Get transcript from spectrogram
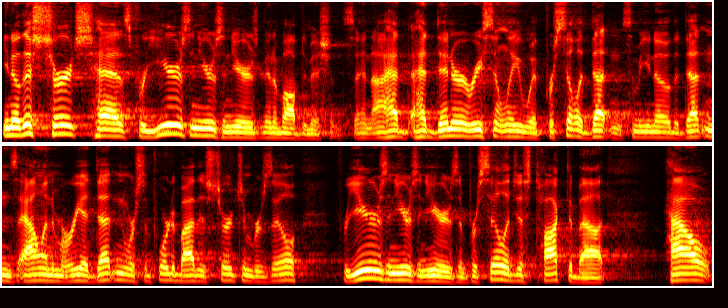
you know, this church has for years and years and years been involved in missions. And I had, had dinner recently with Priscilla Dutton. Some of you know the Duttons, Alan and Maria Dutton, were supported by this church in Brazil for years and years and years. And Priscilla just talked about how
